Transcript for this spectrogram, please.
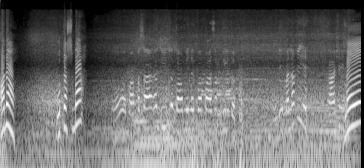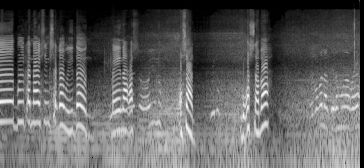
Ano? Butas ba? Oo, papasakan dito. Baka may nagpapasak dito. Hindi, malaki eh. Kasi May vulcanizing sa gawi doon. May nakas... So, ayun o. Asan? Bukas na ba? Ewan ko lang, tinan mo nga kaya.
